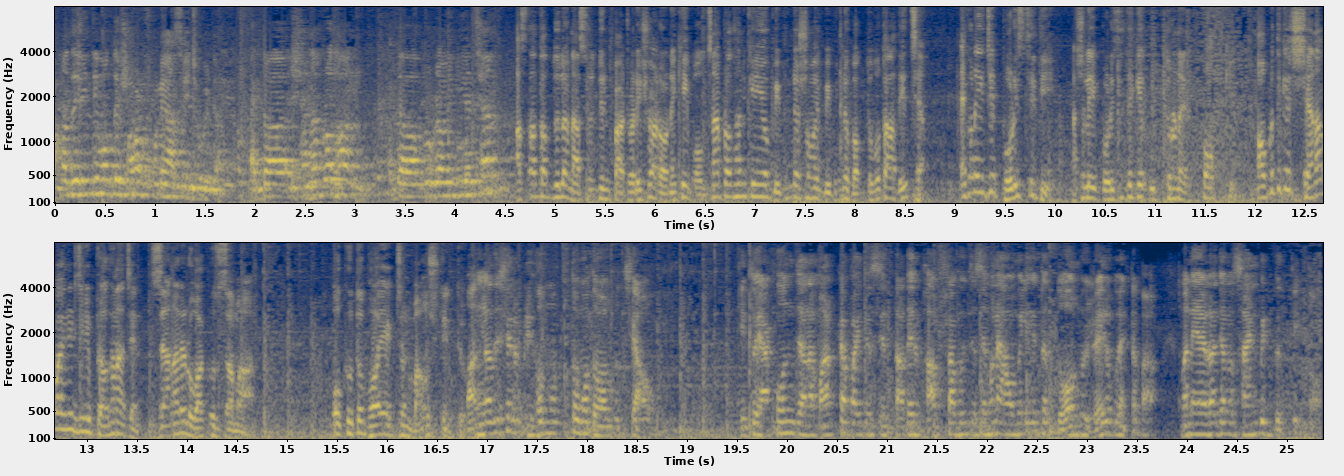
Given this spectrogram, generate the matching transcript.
আপনাদের ইতিমধ্যে সবার ফোনে আছে এই ছবিটা। একটা সেনাপ্রধান একটা প্রোগ্রামে গিয়েছেন। হাসনাত আব্দুল্লাহ নাসিরুদ্দিন পাটোয়ারি সহ অনেকেই বলছেন প্রধানকে বিভিন্ন সময় বিভিন্ন বক্তব্য তারা দিচ্ছেন। এখন এই যে পরিস্থিতি আসলে এই পরিস্থিতি থেকে উত্তরণের পথ কি? অপরদিকে সেনাবাহিনীর যিনি প্রধান আছেন জেনারেল ওয়াকুজ্জামান। অকুত ভয় একজন মানুষ কিন্তু। বাংলাদেশের বৃহত্তম দল হচ্ছে আওয়ামী কিন্তু এখন যারা মার্কা পাইতেছে, তাদের ভাবসা হইতেছে মানে আওয়ামী লীগের একটা দল হইল, এরকম একটা ভাব। মানে এরা যেন সাইনবিট ভিত্তিক দল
